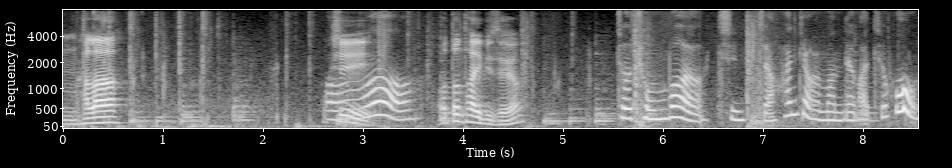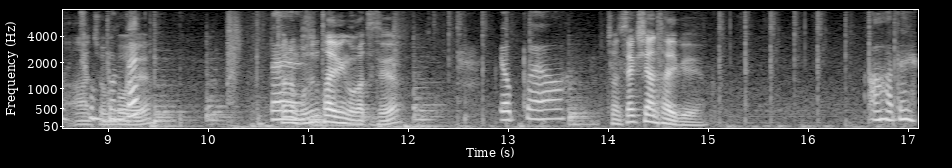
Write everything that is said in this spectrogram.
음 할라. 혹시 어, 어떤 타입이세요? 저 존버요. 진짜 한 지 얼마 안 돼가지고 아 존버인데. 전보예요? 네. 저는 무슨 타입인 것 같으세요? 여보요. 전 섹시한 타입이에요. 아, 네.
